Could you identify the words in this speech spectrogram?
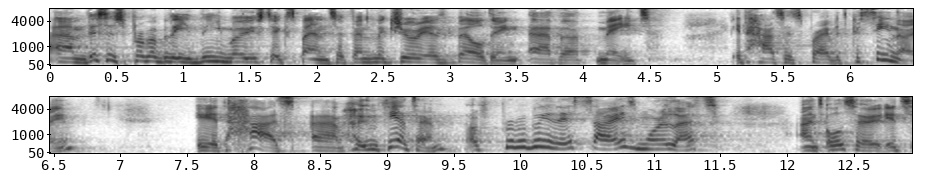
Um, this is probably the most expensive and luxurious building ever made. It has its private casino. It has a home theater of probably this size, more or less, and also its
